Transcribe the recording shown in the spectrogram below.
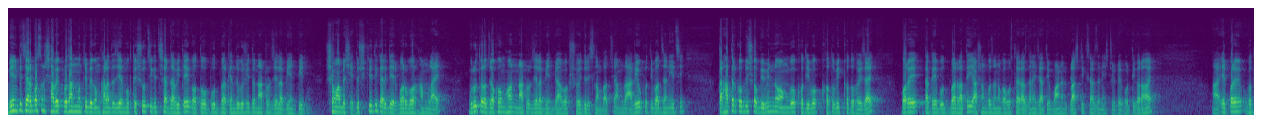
বিএনপি চেয়ারপারসন সাবেক প্রধানমন্ত্রী বেগম খালেদা জিয়ার মুক্তি সুচিকিৎসার দাবিতে গত বুধবার কেন্দ্রঘোষিত নাটোর জেলা বিএনপির সমাবেশে দুষ্কৃতিকারীদের বর্বর হামলায় গুরুতর জখম হন নাটোর জেলা বিএনপি আহ্বায়ক শহীদুল ইসলাম বাচ্চু। আমরা আগেও প্রতিবাদ জানিয়েছি। তার হাতের কবজিসহ বিভিন্ন অঙ্গ ক্ষতিব ক্ষতবিক্ষত হয়ে যায়। পরে তাকে বুধবার রাতেই আশঙ্কাজনক অবস্থায় রাজধানী জাতীয় বার্ন অ্যান্ড প্লাস্টিক সার্জারি ইনস্টিটিউটে ভর্তি করা হয়। এরপরে গত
